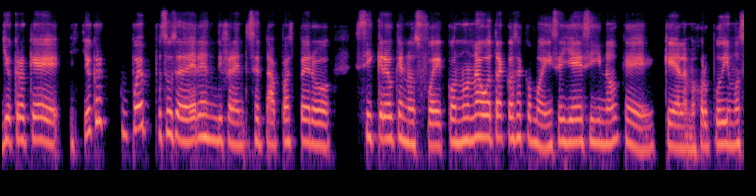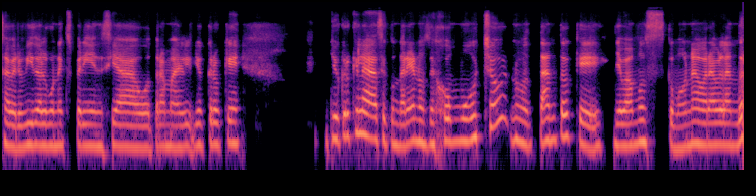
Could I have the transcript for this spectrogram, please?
yo creo que, yo creo que puede suceder en diferentes etapas, pero sí creo que nos fue con una u otra cosa, como dice Jessie, ¿no? Que, que a lo mejor pudimos haber vivido alguna experiencia u otra mal. Yo creo que, yo creo que la secundaria nos dejó mucho, no tanto que llevamos como una hora hablando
